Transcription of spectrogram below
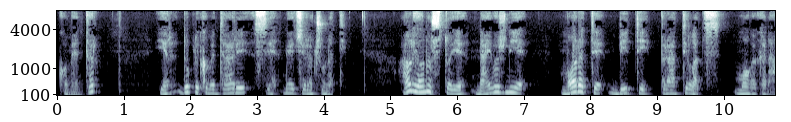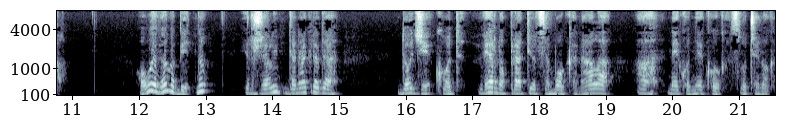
komentar, jer dupli komentari se neće računati. Ali ono što je najvažnije, morate biti pratilac moga kanala. Ovo je veoma bitno, jer želim da nagrada dođe kod vernog pratioca mog kanala, a ne kod nekog slučajnog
